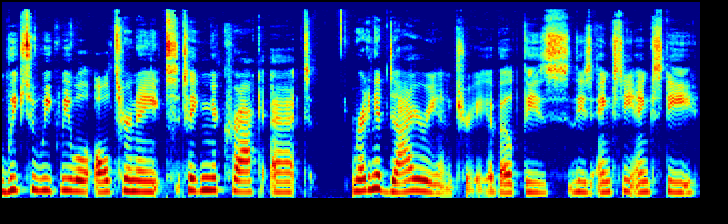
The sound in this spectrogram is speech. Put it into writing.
week to week we will alternate taking a crack at writing a diary entry about these these angsty angsty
